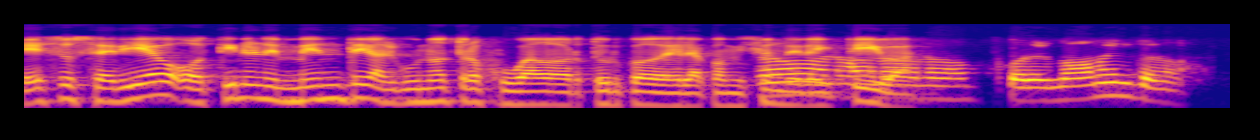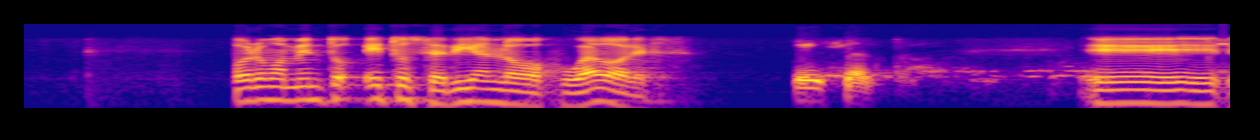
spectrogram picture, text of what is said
¿Eso sería o tienen en mente algún otro jugador turco de la comisión directiva? No, no, no, por el momento no. Por el momento estos serían los jugadores. Exacto. Eh,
